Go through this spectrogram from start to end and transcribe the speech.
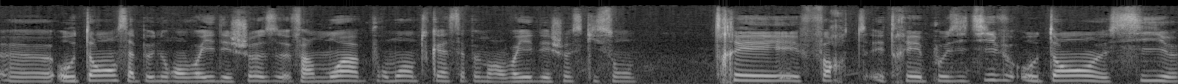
Euh, autant ça peut nous renvoyer des choses, enfin moi, pour moi en tout cas, ça peut me renvoyer des choses qui sont très fortes et très positives. Autant euh, si euh,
